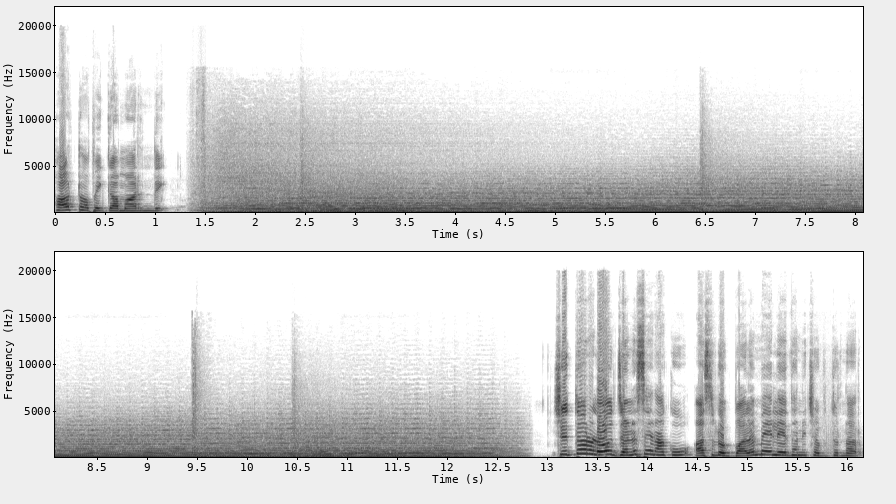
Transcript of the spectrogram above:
హాట్ టాపిక్గా మారింది. చిత్తూరులో జనసేనకు అసలు బలమే లేదని చెబుతున్నారు.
